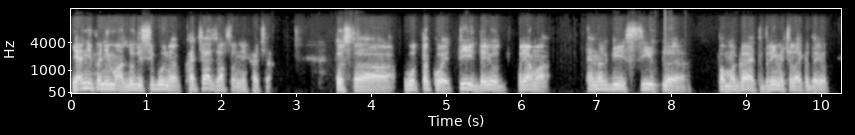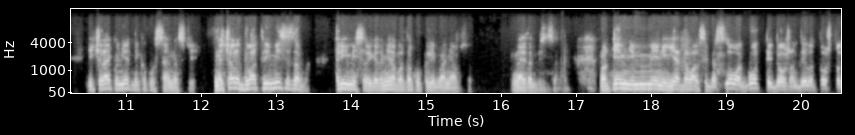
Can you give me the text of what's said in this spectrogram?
Я не понимаю, люди сегодня хотят, завтра не хотят. То есть э, вот такой, ты дает прямо энергии, силы, помогает, время человеку дает, и человеку нет никакой ценности. Сначала 2-3 месяца, 3 месяца, когда у меня было такое колебание на этом бизнесе. Но тем не менее, я давал себе слово, год ты должен делать то, что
